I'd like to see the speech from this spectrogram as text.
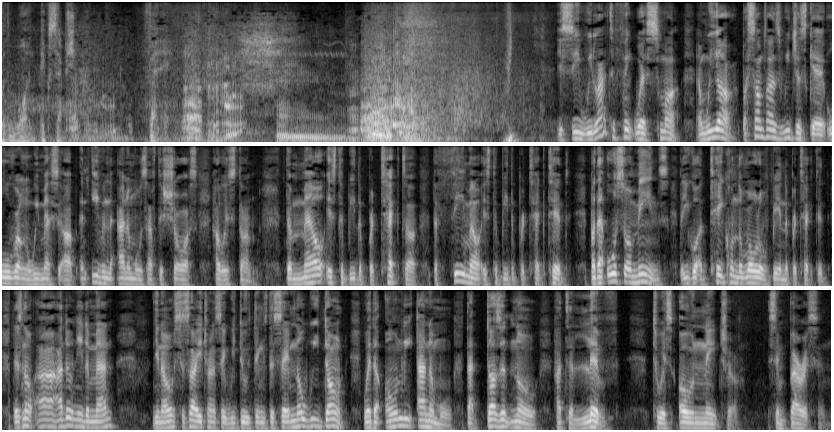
with one exception. Fang. You see, we like to think we're smart, and we are, but sometimes we just get it all wrong and we mess it up, and even the animals have to show us how it's done. The male is to be the protector, the female is to be the protected. But that also means that you got to take on the role of being the protected. There's no, uh, I don't need a man. You know, society trying to say we do things the same. No, we don't. We're the only animal that doesn't know how to live to its own nature. It's embarrassing.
